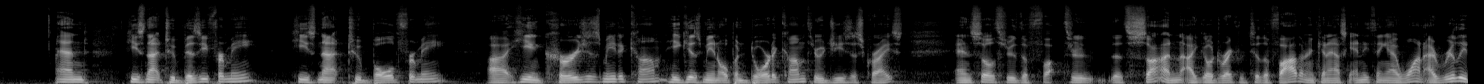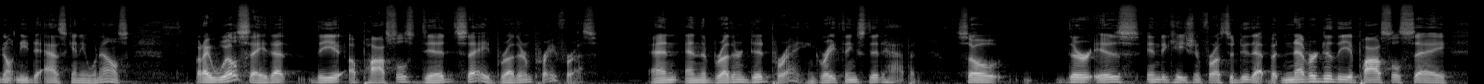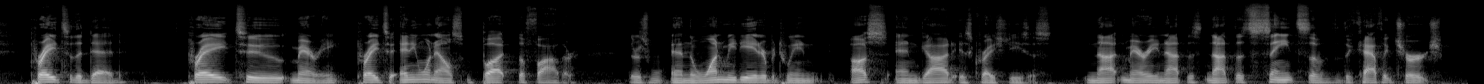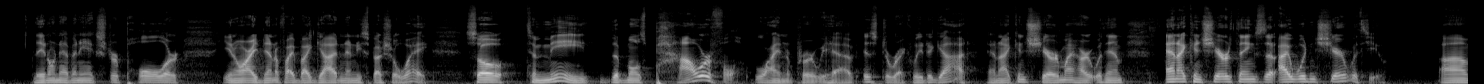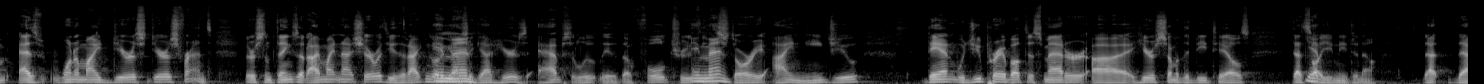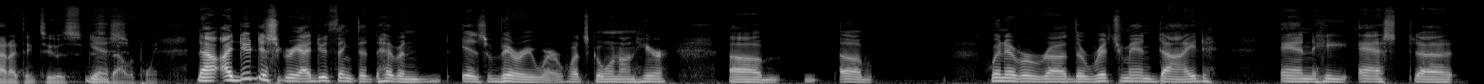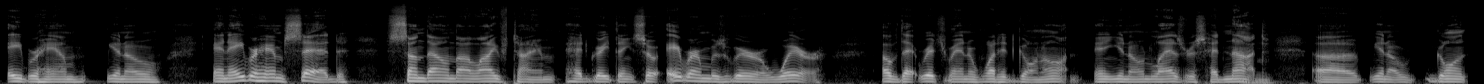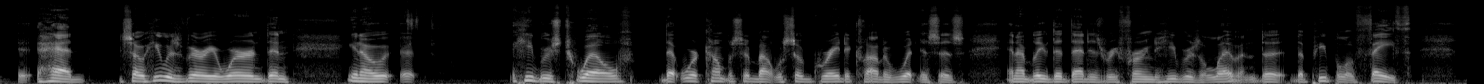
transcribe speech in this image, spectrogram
And He's not too busy for me. He's not too bold for me. Uh, he encourages me to come. He gives me an open door to come through Jesus Christ. And so through the fa- through the Son, I go directly to the Father and can ask anything I want. I really don't need to ask anyone else. But I will say that the apostles did say, "Brethren, pray for us," and and the brethren did pray, and great things did happen. So there is indication for us to do that. But never do the apostles say, "Pray to the dead." pray to Mary, pray to anyone else but the Father. There's and the one mediator between us and God is Christ Jesus. Not Mary, not the not the saints of the Catholic Church. They don't have any extra pull or, you know, are identified by God in any special way. So to me, the most powerful line of prayer we have is directly to God. And I can share my heart with him and I can share things that I wouldn't share with you um, as one of my dearest, dearest friends. There's some things that I might not share with you that I can go to God and say, God, here's absolutely the full truth of the story. I need you. Dan, would you pray about this matter? Uh, here's some of the details. That's Yep. all you need to know. That that I think too is, is Yes. a valid point. Now, I do disagree. I do think that heaven is very aware of what's going on here. Um, uh, whenever uh, the rich man died, and he asked uh, Abraham, you know, and Abraham said, "Sundown thy lifetime had great things." So Abraham was very aware of that rich man and what had gone on. And, you know, Lazarus had not, Mm-hmm. uh, you know, gone, had. So he was very aware. And then, you know, uh, Hebrews 12 that we're compassed about with so great a cloud of witnesses. And I believe that that is referring to Hebrews 11, the, the people of faith,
